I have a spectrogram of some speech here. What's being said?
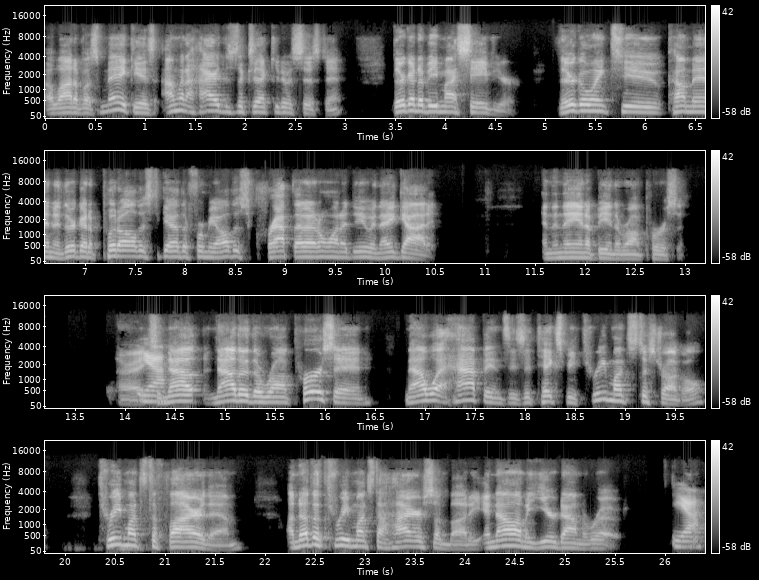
a lot of us make is I'm going to hire this executive assistant. They're going to be my savior they're going to come in and they're going to put all this together for me, all this crap that I don't want to do, and they got it. And then they end up being the wrong person. All right. Yeah. So now, now they're the wrong person. Now what happens is it takes me three months to struggle, three months to fire them, another three months to hire somebody, and now I'm a year down the road. Yeah,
